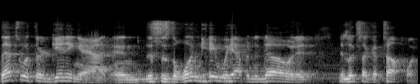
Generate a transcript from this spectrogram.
that's what they're getting at. And this is the one game we happen to know, and it, it looks like a tough one.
